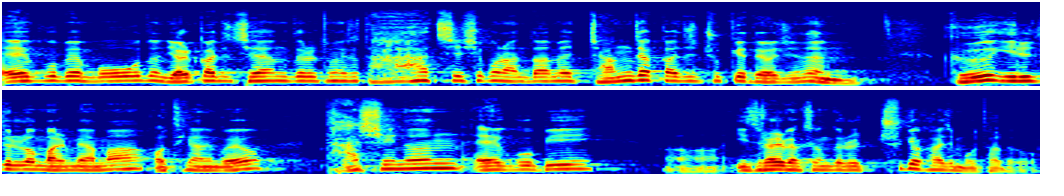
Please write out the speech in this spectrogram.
애굽의 모든 열 가지 재앙들을 통해서 다 치시고 난 다음에 장자까지 죽게 되어지는 그 일들로 말미암아 어떻게 하는 거예요? 다시는 애굽이 어, 이스라엘 백성들을 추격하지 못하도록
